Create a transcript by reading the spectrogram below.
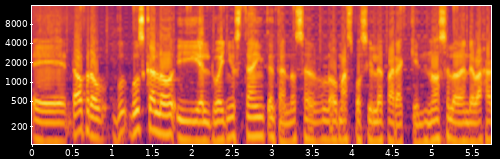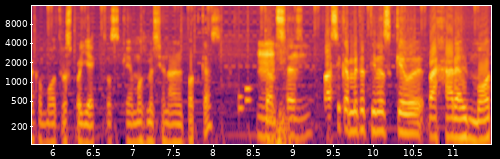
Eh, no, pero bú- búscalo y el dueño está intentando hacer lo más posible para que no se lo den de baja como otros proyectos que hemos mencionado en el podcast. Entonces, básicamente tienes que bajar el mod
